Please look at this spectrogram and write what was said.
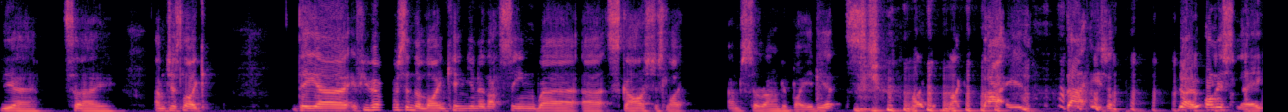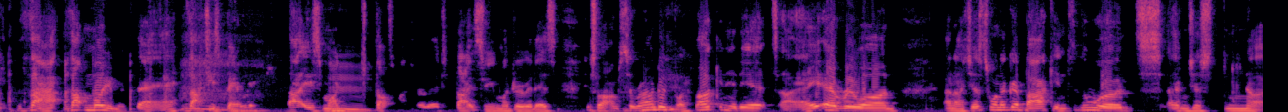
yeah. So I'm just like the uh, if you've ever seen The Lion King, you know that scene where uh, Scar's just like, "I'm surrounded by idiots." like, like that is that is a no. Honestly, that that moment there, that is Beric. That is my Hmm. that's my druid. That is who my druid is. Just like I'm surrounded by fucking idiots. I hate everyone, and I just want to go back into the woods and just no,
